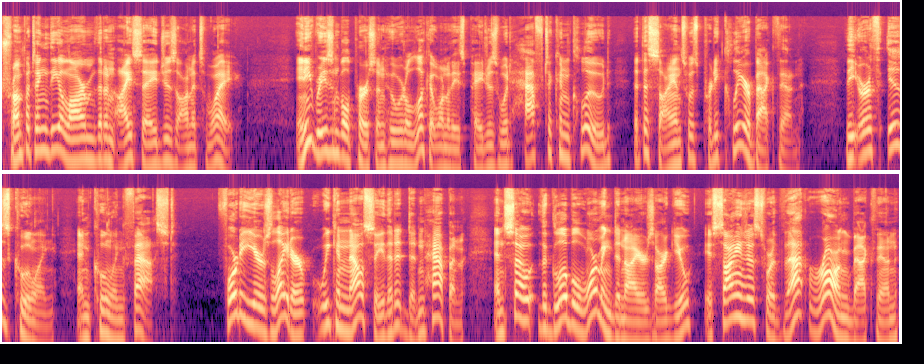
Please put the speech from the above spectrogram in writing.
trumpeting the alarm that an ice age is on its way. Any reasonable person who were to look at one of these pages would have to conclude that the science was pretty clear back then. The Earth is cooling, and cooling fast. Forty years later, we can now see that it didn't happen, and so the global warming deniers argue if scientists were that wrong back then,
